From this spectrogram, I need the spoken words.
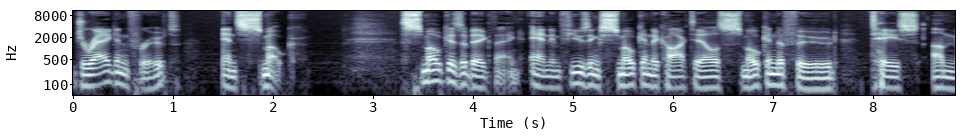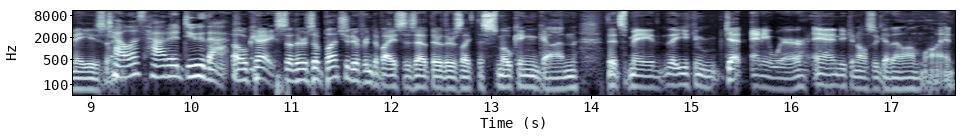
dragon fruit, and smoke. Smoke is a big thing. And infusing smoke into cocktails, smoke into food tastes amazing. Tell us how to do that. Okay, so there's a bunch of different devices out there. There's like the smoking gun that's made that you can get anywhere, and you can also get it online.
